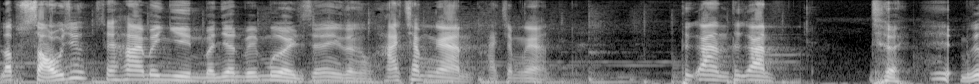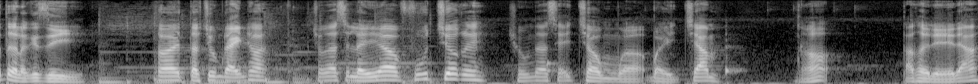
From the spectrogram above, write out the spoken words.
lắp 6 chứ sẽ 20.000 và nhân với 10 thì sẽ thành rằng 200 ngàn 200 ngàn. Thức ăn thức ăn. Trời, mình cứ tưởng là cái gì? Thôi tập trung đánh thôi. Chúng ta sẽ lấy uh, phút trước đi. Chúng ta sẽ trồng ờ, uh, 700 đó tạm thời để đã.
